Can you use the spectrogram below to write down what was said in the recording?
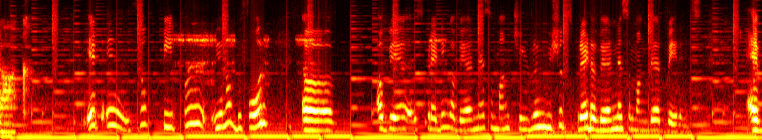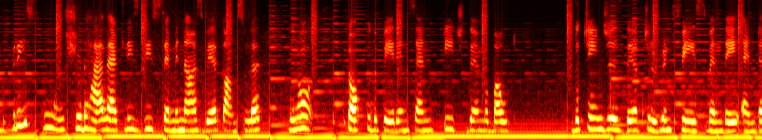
dark. it is so people you know before uh, aware spreading awareness among children we should spread awareness among their parents every school should have at least these seminars where counselor you know talk to the parents and teach them about the changes their children face when they enter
